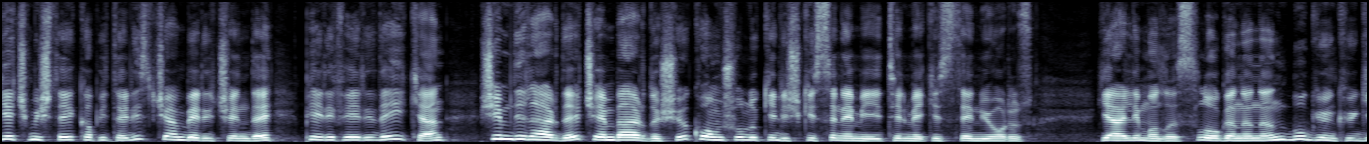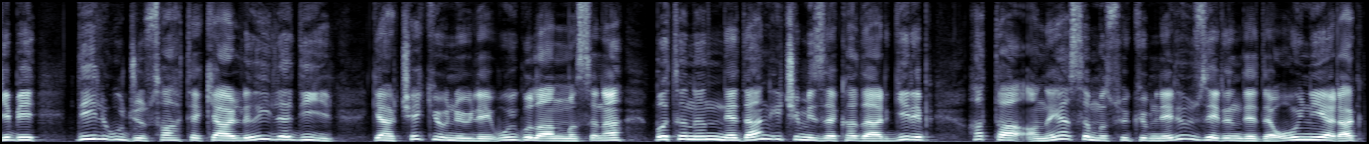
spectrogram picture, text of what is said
geçmişte kapitalist çember içinde periferideyken şimdilerde çember dışı komşuluk ilişkisine mi itilmek isteniyoruz? Yerli malı sloganının bugünkü gibi dil ucu sahtekarlığıyla değil, gerçek yönüyle uygulanmasına Batı'nın neden içimize kadar girip hatta anayasamız hükümleri üzerinde de oynayarak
